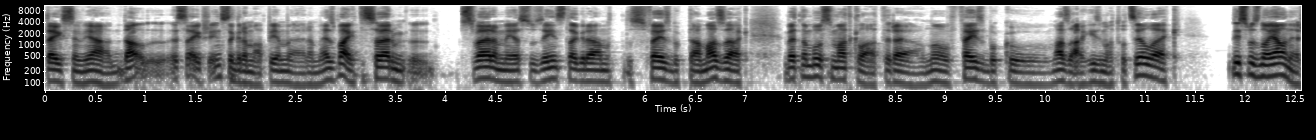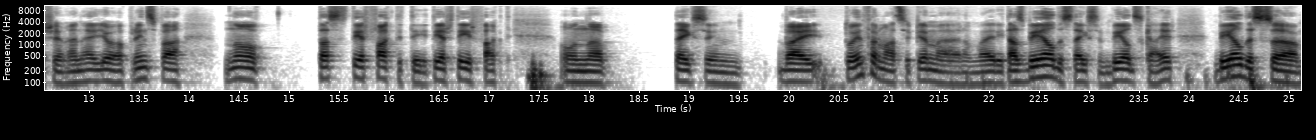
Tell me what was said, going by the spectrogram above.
teiksim, jā, daudz, es teikšu, Instagramā, piemēram, mēs baigi sveram, sveramies uz Instagram, uz Facebook tā mazāk, bet, nu, būsim atklāti reāli, nu, Facebooku mazāk izmanto cilvēki, vismaz no jauniešiem, ne, jo, principā, nu, tas tie ir fakti, tie, tieši tīri fakti, un, teiksim, vai to informāciju, piemēram, vai arī tās bildes, teiksim, bildes kā ir, bildes, uh,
